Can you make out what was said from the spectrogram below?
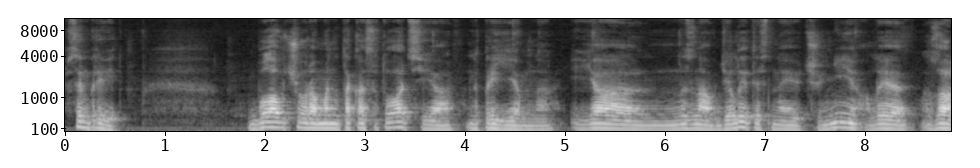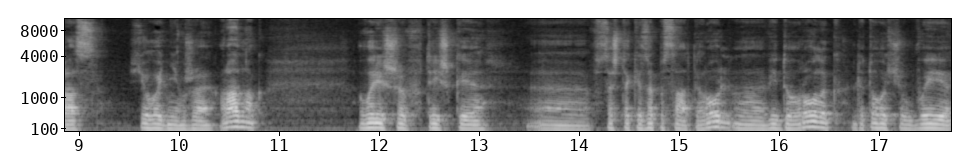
Всім привіт! Була вчора в мене така ситуація неприємна. І Я не знав, ділитись нею чи ні, але зараз, сьогодні вже ранок, вирішив трішки е, все ж таки записати роль, е, відеоролик для того, щоб ви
